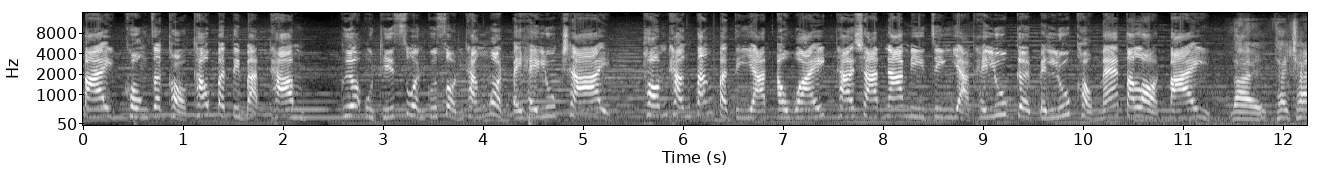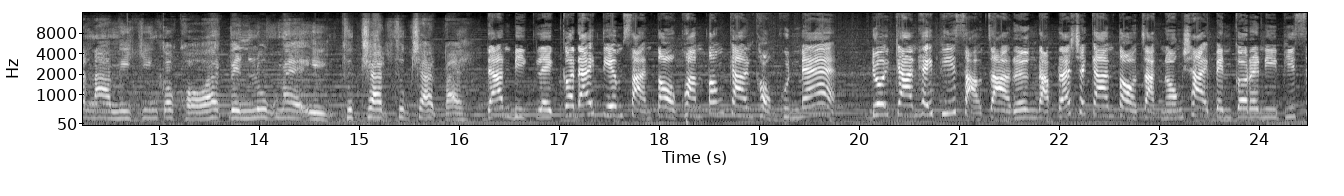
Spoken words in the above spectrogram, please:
ไปคงจะขอเข้าปฏิบัติธรรม เพื่ออุทิศส่วนกุศลทั้งหมดไปให้ลูกชาย พร้อมทั้งตั้งปฏิญาณเอาไว้ ถ้าชาติหน้ามีจริงอยากให้ลูกเกิดเป็นลูกของแม่ตลอดไป ได้ถ้าชาติหน้ามีจริงก็ขอให้เป็นลูกแม่อีก ทุกชาติทุกชาติไป ด้านบิ๊กเล็กก็ได้เตรียมสารต่อความต้องการของคุณแม่ โดยการให้พี่สาวจ่าเริงรับราชการต่อจากน้องชายเป็นกรณีพิเศ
